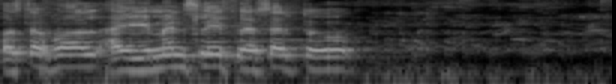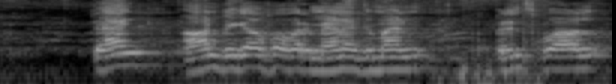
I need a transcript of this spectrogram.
First of all, I immensely pleasure to thank on behalf of our management, principal,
